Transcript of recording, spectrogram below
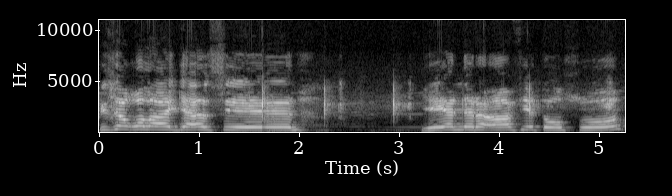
Bize kolay gelsin. Yiyenlere afiyet olsun.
